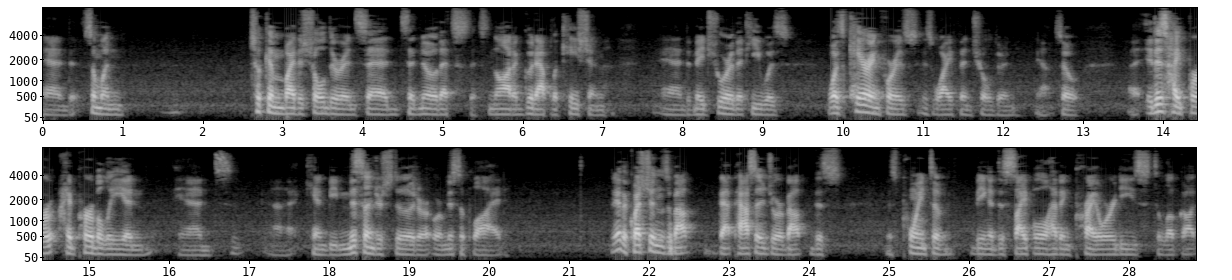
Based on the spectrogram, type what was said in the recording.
And someone took him by the shoulder and said, said, no, that's, that's not a good application. And made sure that he was, was caring for his, his wife and children. Yeah. So, uh, it is hyper, hyperbole and, and, uh, can be misunderstood or, or misapplied. Any other questions about that passage or about this, this point of being a disciple, having priorities to love God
